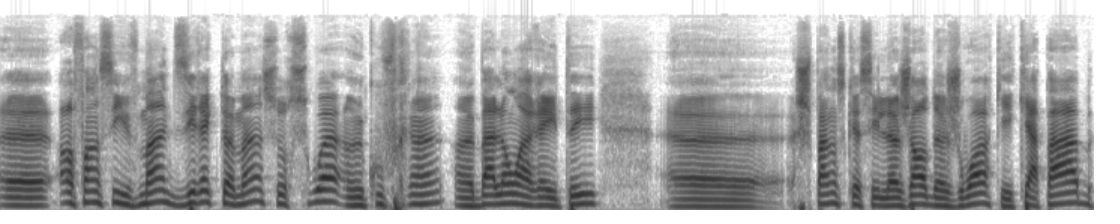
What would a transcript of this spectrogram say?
euh, offensivement, directement, sur soit un coup franc, un ballon arrêté, je pense que c'est le genre de joueur qui est capable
